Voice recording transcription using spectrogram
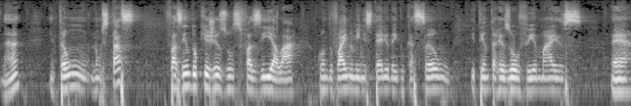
né? Então, não estás fazendo o que Jesus fazia lá, quando vai no Ministério da Educação e tenta resolver mais é,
